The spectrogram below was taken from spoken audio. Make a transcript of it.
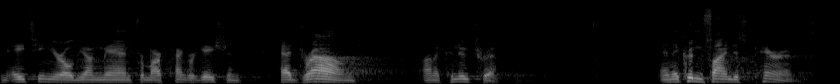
an 18 year old young man from our congregation, had drowned on a canoe trip. And they couldn't find his parents.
